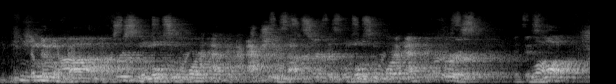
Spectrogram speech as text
The kingdom of God, the first and the most important ethic, actually it's not service, the most important ethic first is love.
